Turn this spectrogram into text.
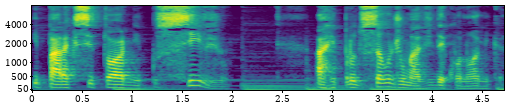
e para que se torne possível a reprodução de uma vida econômica,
